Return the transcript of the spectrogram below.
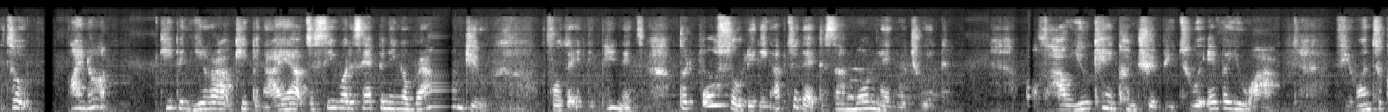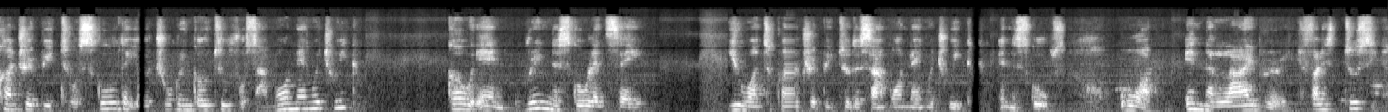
So why not keep an ear out, keep an eye out to see what is happening around you for the independence, but also leading up to that, the Samoan Language Week of how you can contribute to wherever you are if you want to contribute to a school that your children go to for Samoan Language Week, go in, ring the school and say, you want to contribute to the Samoan Language Week in the schools or in the library. Fale tusi,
